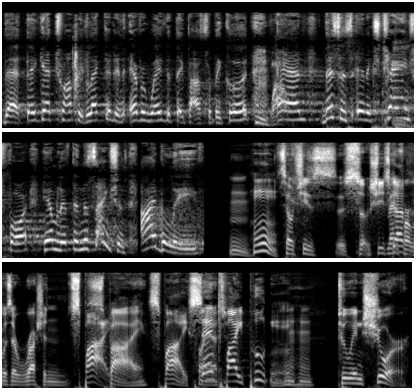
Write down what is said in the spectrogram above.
that they get Trump elected in every way that they possibly could. Hmm, wow. And this is in exchange for him lifting the sanctions. I believe Hmm. So she's so she's Manafort got was a Russian spy spy spy sent by Putin mm-hmm. to ensure,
